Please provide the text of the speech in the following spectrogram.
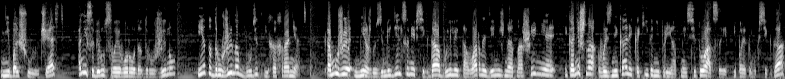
небольшую часть, они соберут своего рода дружину, и эта дружина будет их охранять. К тому же между земледельцами всегда были товарно-денежные отношения, и, конечно, возникали какие-то неприятные ситуации, и поэтому всегда,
